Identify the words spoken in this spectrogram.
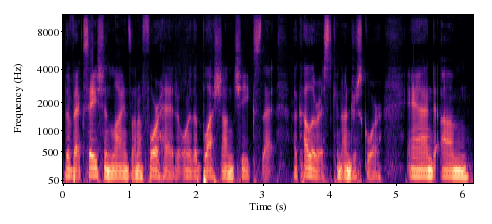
the vexation lines on a forehead or the blush on cheeks that a colorist can underscore. And um,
